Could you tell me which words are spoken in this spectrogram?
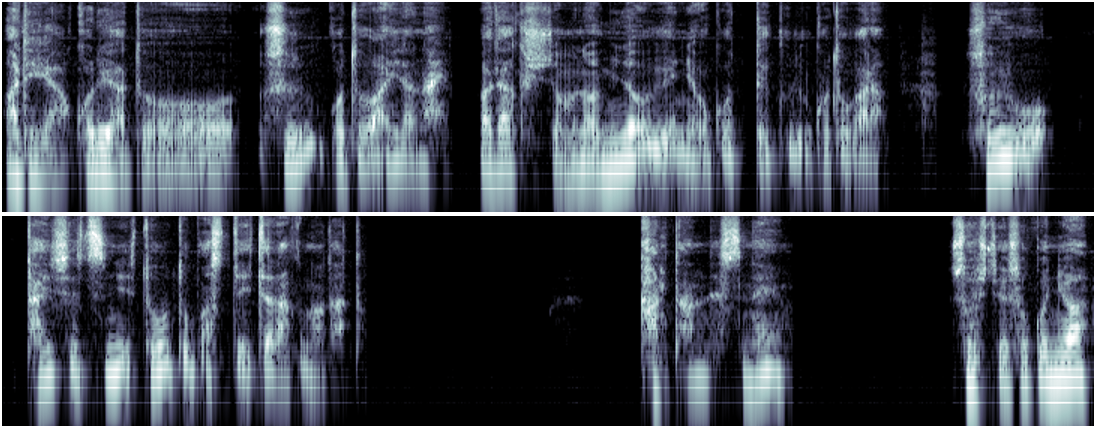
あれやこれやとすることはいらない。私どもの身の上に起こってくる事柄それを大切に尊ばせていただくのだと。簡単ですね。そしてそこには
